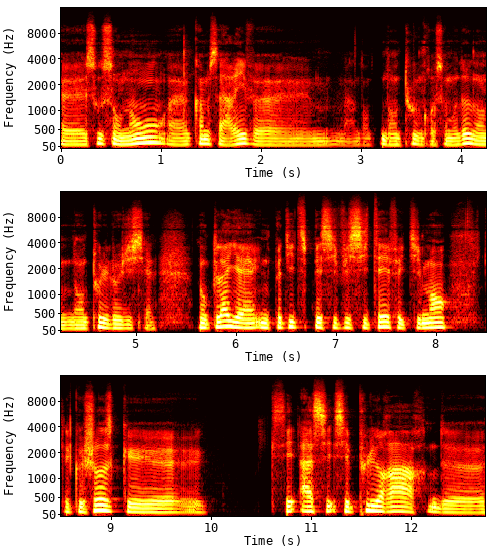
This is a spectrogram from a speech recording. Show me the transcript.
euh, sous son nom, comme ça arrive dans, dans, tout, grosso modo, dans, dans, tous les logiciels. Donc là, il y a une petite spécificité, effectivement, quelque chose que c'est assez, c'est plus rare de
